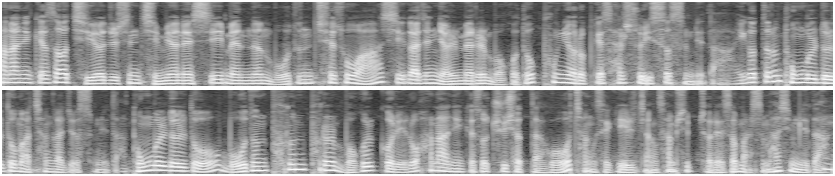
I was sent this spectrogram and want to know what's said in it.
하나님께서 지어주신 지면에 씨 맺는 모든 채소와 씨 가진 열매를 먹어도 풍요롭게 살 수 있었습니다. 이것들은 동물들도 마찬가지였습니다. 동물들도 모든 푸른 풀을 먹을 거리로 하나님께서 주셨다고 창세기 1장 30절에서 말씀하십니다. 네.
